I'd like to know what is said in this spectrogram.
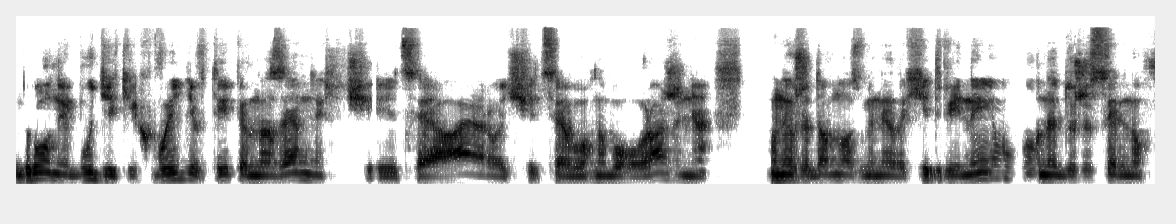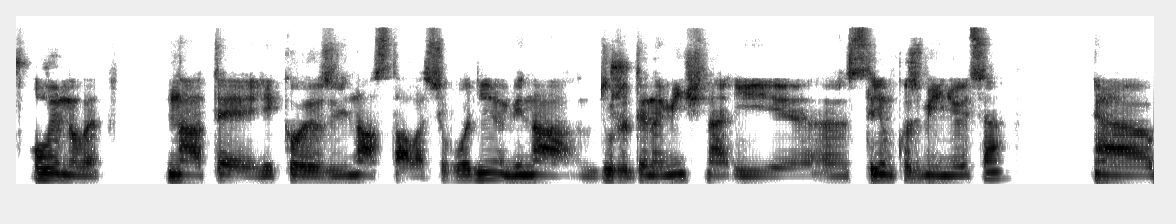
дрони будь-яких видів, типів наземних, чи це аеро, чи це вогневого ураження. Вони вже давно змінили хід війни. Вони дуже сильно вплинули на те, якою війна стала сьогодні. Війна дуже динамічна і е, стрімко змінюється. Е,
